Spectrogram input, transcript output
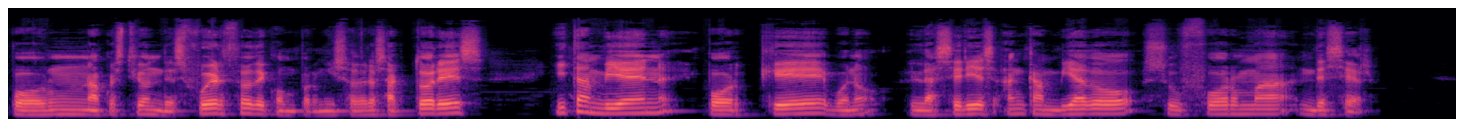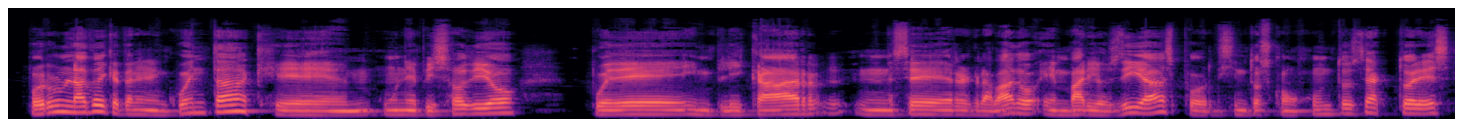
por una cuestión de esfuerzo, de compromiso de los actores y también porque, bueno, las series han cambiado su forma de ser. Por un lado hay que tener en cuenta que un episodio puede implicar ser grabado en varios días por distintos conjuntos de actores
